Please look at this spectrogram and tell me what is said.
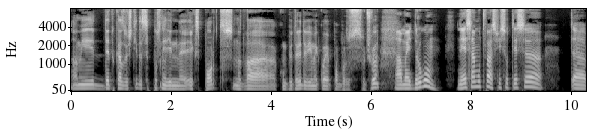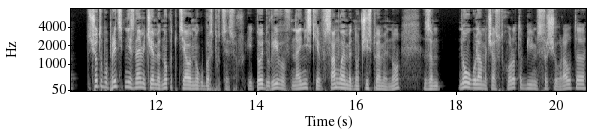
Ами, дето казваш ти, да се пусне един експорт на два компютъра, да видим кое по-бързо се случва. Ама и друго. Не е само това. В смисъл, те са... А, защото по принцип ние знаем, че M1 като цяло е много бърз процесор. И той дори в най-низкия, в само M1, чисто M1, за много голяма част от хората би им свършил работа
